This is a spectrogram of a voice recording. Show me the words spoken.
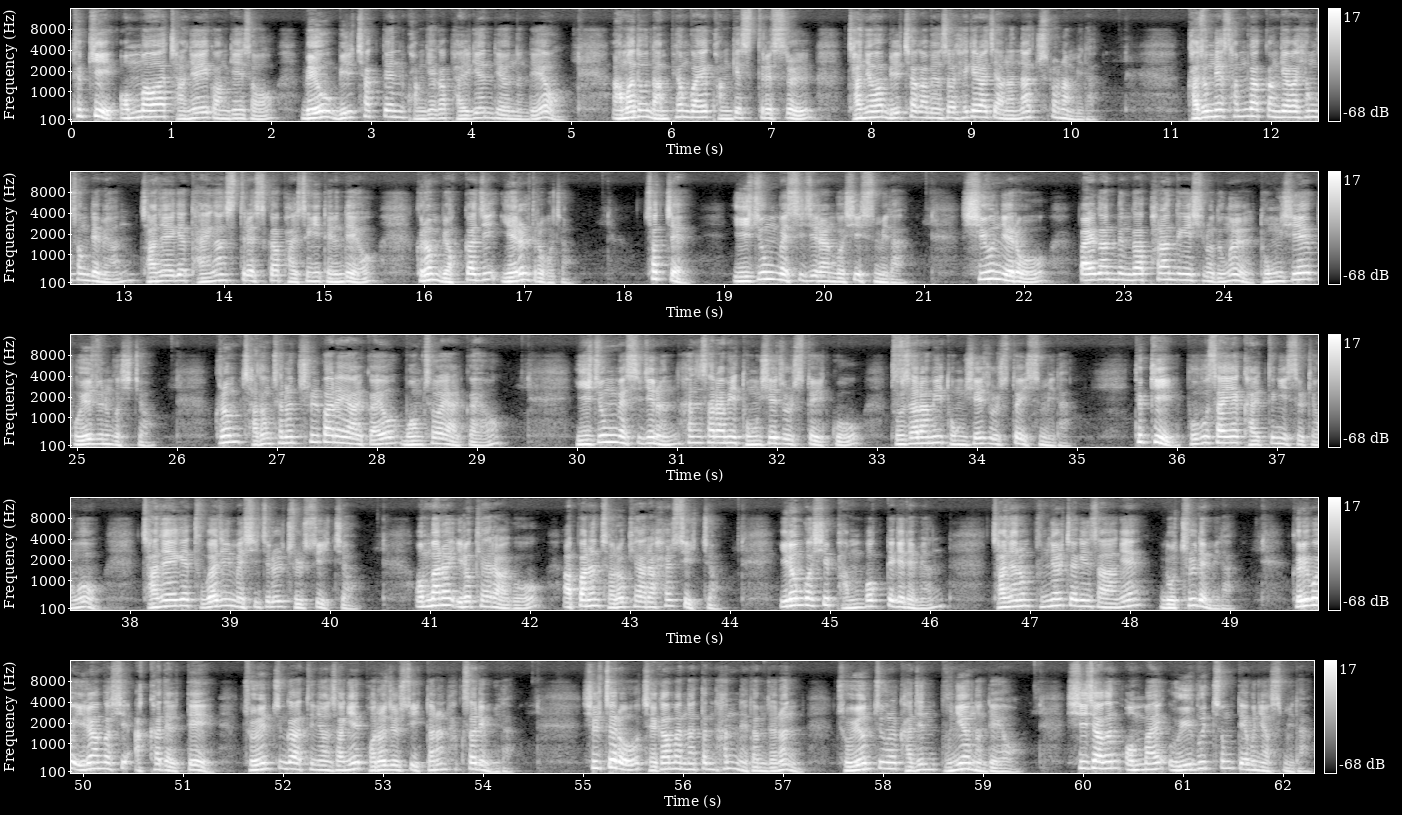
특히 엄마와 자녀의 관계에서 매우 밀착된 관계가 발견되었는데요. 아마도 남편과의 관계 스트레스를 자녀와 밀착하면서 해결하지 않았나 추론합니다. 가족 내 삼각관계가 형성되면 자녀에게 다양한 스트레스가 발생이 되는데요. 그럼 몇 가지 예를 들어보죠. 첫째, 이중 메시지라는 것이 있습니다. 쉬운 예로 빨간 등과 파란 등의 신호등을 동시에 보여주는 것이죠. 그럼 자동차는 출발해야 할까요? 멈춰야 할까요? 이중 메시지는 한 사람이 동시에 줄 수도 있고 두 사람이 동시에 줄 수도 있습니다. 특히 부부 사이에 갈등이 있을 경우 자녀에게 두 가지 메시지를 줄 수 있죠. 엄마는 이렇게 하라 하고 아빠는 저렇게 하라 할 수 있죠. 이런 것이 반복되게 되면 자녀는 분열적인 상황에 노출됩니다. 그리고 이러한 것이 악화될 때 조현증과 같은 현상이 벌어질 수 있다는 학설입니다. 실제로 제가 만났던 한 내담자는 조현증을 가진 분이었는데요. 시작은 엄마의 의부증 때문이었습니다.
